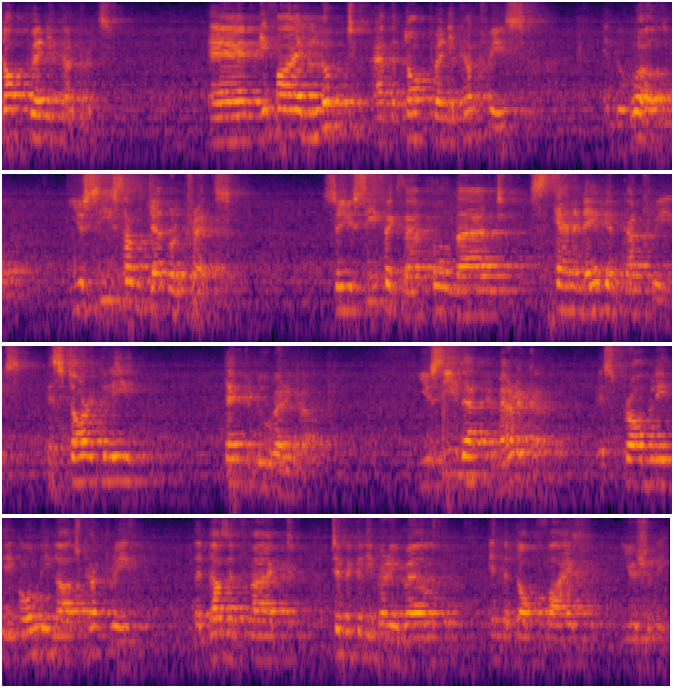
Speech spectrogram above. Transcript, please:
Top 20 countries. And if I looked at the top 20 countries, in the world, you see some general trends. So you see, for example, that Scandinavian countries historically tend to do very well. You see that America is probably the only large country that does in fact typically very well in the top five usually.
